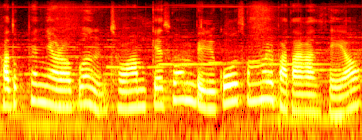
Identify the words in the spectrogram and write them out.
바둑팬 여러분, 저와 함께 소원 빌고 선물 받아가세요.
